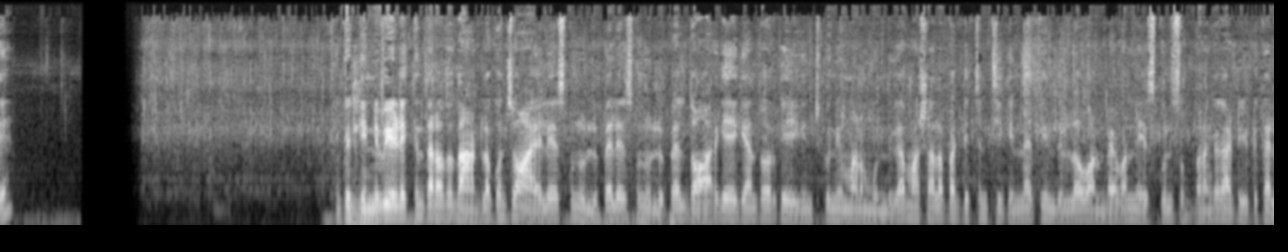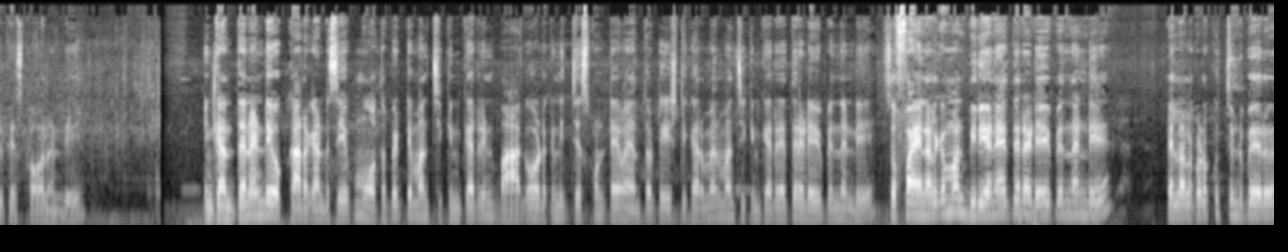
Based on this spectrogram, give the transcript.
ఇంకా గిన్నె వేడెక్కిన తర్వాత దాంట్లో కొంచెం ఆయిల్ వేసుకుని ఉల్లిపాయలు వేసుకుని ఉల్లిపాయలు దోరగా వేగేంత వరకు వేగించుకుని మనం ముందుగా మసాలా పట్టించిన చికెన్ అయితే ఇందులో వన్ బై వన్ వేసుకుని శుభ్రంగా అటు ఇటు కలిపేసుకోవాలండి. ఇంకంతేనండి ఒక అరగంట సేపు మూత పెట్టి మన చికెన్ కర్రీని బాగా ఉడకనిచ్చేసుకుంటే ఎంతో టేస్టీకరమైన మన చికెన్ కర్రీ అయితే రెడీ అయిపోయిందండి. సో ఫైనల్గా మన బిర్యానీ అయితే రెడీ అయిపోయిందండి. పిల్లలు కూడా కూర్చుండిపోయారు.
